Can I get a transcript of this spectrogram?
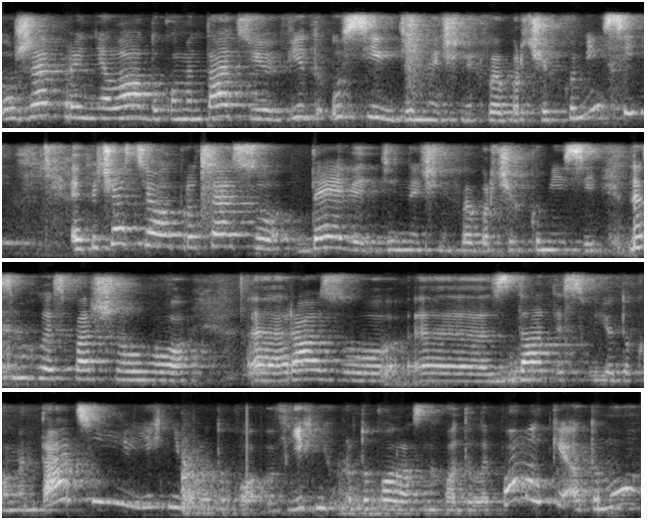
уже прийняла документацію від усіх дільничних виборчих комісій. Е, Під час цього процесу 9 дільничних виборчих комісій не змогли з першого е, разу е, здати свою документацію. Їхні протокол в їхніх протоколах знаходили помилки, а тому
